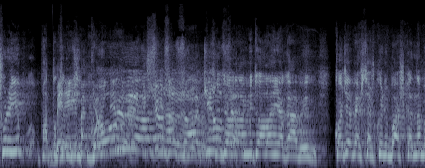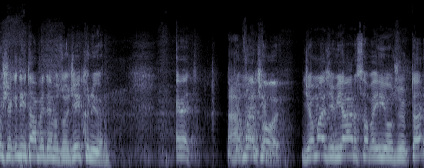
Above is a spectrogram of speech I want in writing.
şurayı patlatırım. Beni ben koyun demiyorum. ya? İstiyorsanız sakin ol. Sütü olan mütü olan yok abi. Koca Beşiktaş Kulübü Başkanı'na bu şekilde hitap edemez. Hocayı kınıyorum. Evet. Ertem Cemal'cim. Cemal'cim yarın sabah iyi yolculuklar.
